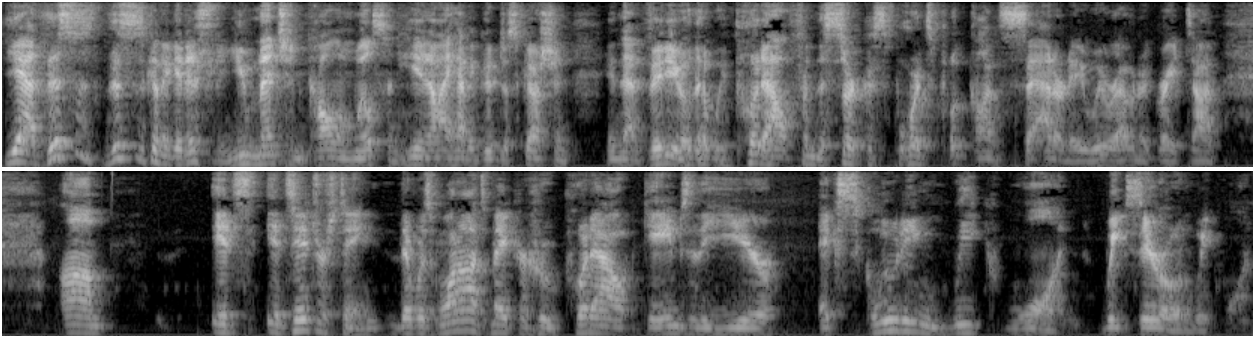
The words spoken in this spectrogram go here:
Yeah, this is this is going to get interesting. You mentioned Colin Wilson. He and I had a good discussion in that video that we put out from the Circa Sports Book on Saturday. We were having a great time. Um, it's it's interesting. There was one odds maker who put out games of the year excluding week one, week zero, and week one,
